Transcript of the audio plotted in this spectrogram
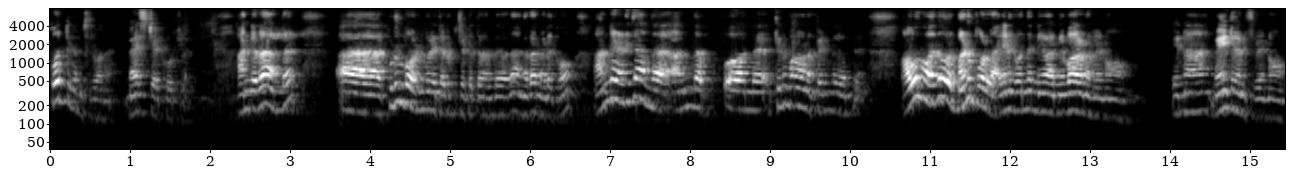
கோர்ட்டுக்கு அனுப்பிச்சிடுவாங்க மேஜிஸ்ட்ரேட் கோர்ட்டில் அங்கே தான் அந்த குடும்ப வன்முறை தடுப்பு சட்டத்தை வந்து வந்து அங்கே தான் நடக்கும். அங்கே நினச்சா அந்த அந்த அந்த திருமணமான பெண்கள் வந்து அவங்க வந்து ஒரு மனு போடலாம். எனக்கு வந்து நிவா நிவாரணம் வேணும். என்ன மெயின்டெனன்ஸ் வேணும்.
